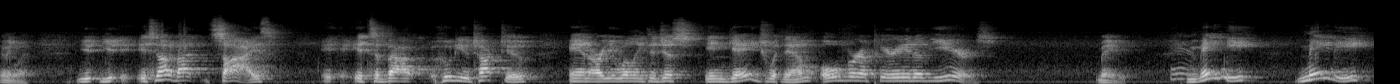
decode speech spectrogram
anyway you, you, it's not about size it's about who do you talk to and are you willing to just engage with them over a period of years maybe maybe maybe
